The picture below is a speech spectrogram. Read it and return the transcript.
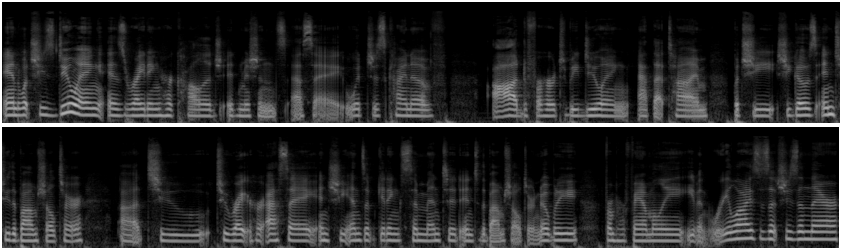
And what she's doing is writing her college admissions essay, which is kind of odd for her to be doing at that time. But she she goes into the bomb shelter uh, to to write her essay, and she ends up getting cemented into the bomb shelter. Nobody from her family even realizes that she's in there.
